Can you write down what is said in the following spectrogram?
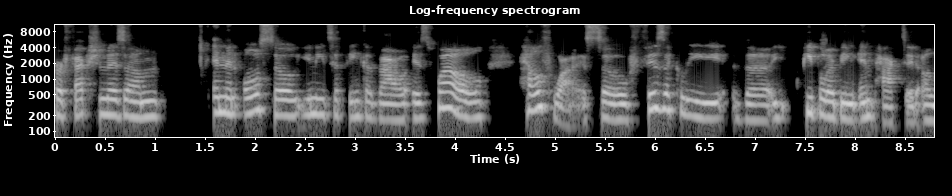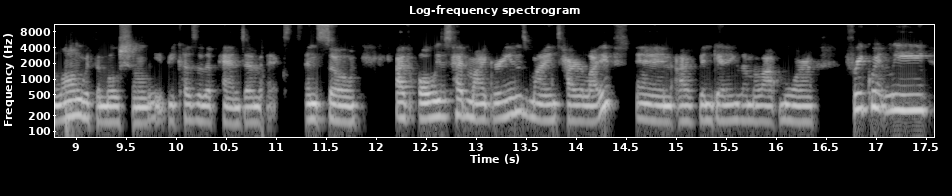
perfectionism. And then also you need to think about as well health wise. So physically, the people are being impacted along with emotionally because of the pandemics. And so I've always had migraines my entire life, and I've been getting them a lot more frequently.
